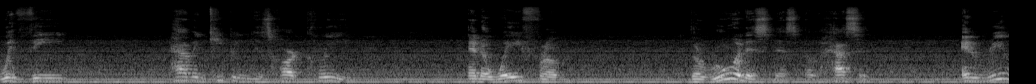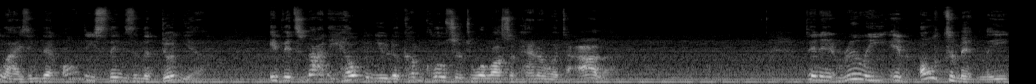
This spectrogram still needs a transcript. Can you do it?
with the having keeping his heart clean and away from the ruinousness of hasad and realizing that all these things in the dunya, if it's not helping you to come closer to Allah subhanahu wa ta'ala, then it really, it ultimately,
